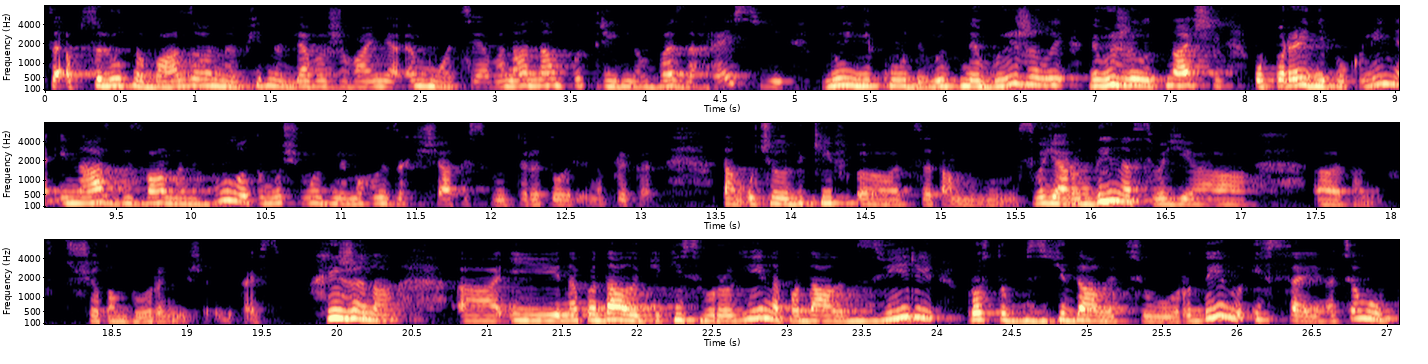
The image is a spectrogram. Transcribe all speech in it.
це абсолютно базова, необхідна для виживання емоція. Вона нам потрібна без агресії. Ми нікуди. Ми б не вижили, не вижили б наші попередні покоління, і нас би з вами не було, тому що ми б не могли захищати свою територію. Наприклад, там у чоловіків е, це там своя родина, своя е, там що там було раніше, якась хижина, е, і нападали б якісь вороги, нападали б звірі, просто б з'їдали цю родину і все. І на цьому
